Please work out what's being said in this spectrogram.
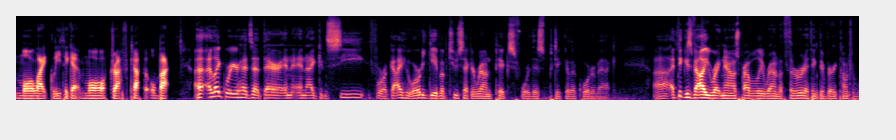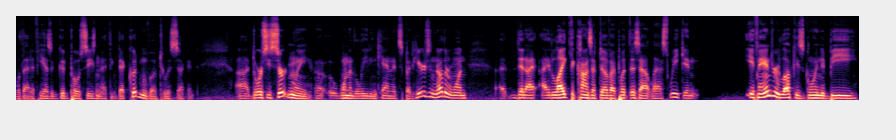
more likely to get more draft capital back. I, I, like where your head's at there, and, and I can see for a guy who already gave up two second round picks for this particular quarterback, Uh, I think his value right now is probably around a third. I think they're very comfortable with that. If he has a good postseason, I think that could move up to a second. Uh, Dorsey's certainly uh, one of the leading candidates, but here's another one uh, that I, I like the concept of. I put this out last week, and if Andrew Luck is going to be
